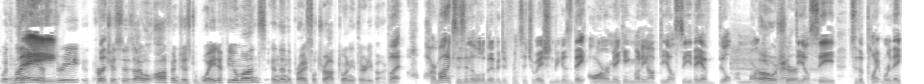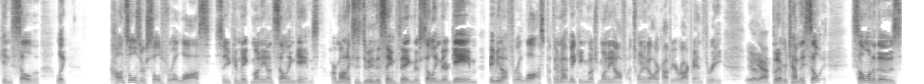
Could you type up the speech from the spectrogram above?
with my they- PS3 purchases, I will often just wait a few months and then the price will drop 20, 30 bucks. But H- Harmonix is in a little bit of a different situation because they are making money off DLC. They have built a market Oh, around sure. DLC to the point where they can sell like consoles are sold for a loss, so you can make money on selling games. Harmonix is doing the same thing. They're selling their game, maybe not for a loss, but they're not making much money off a twenty dollar copy of Rock Band Three. yeah. yeah. But every time they sell sell one of those,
